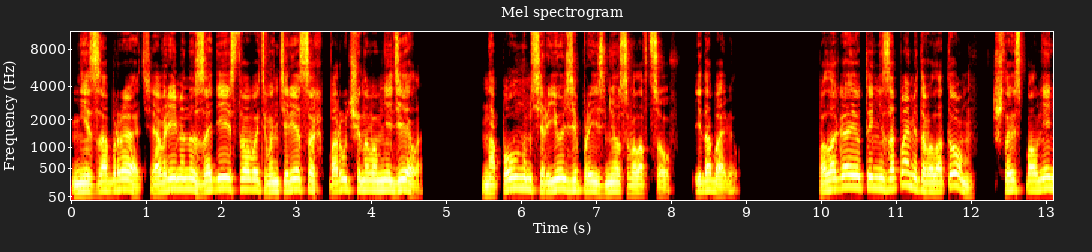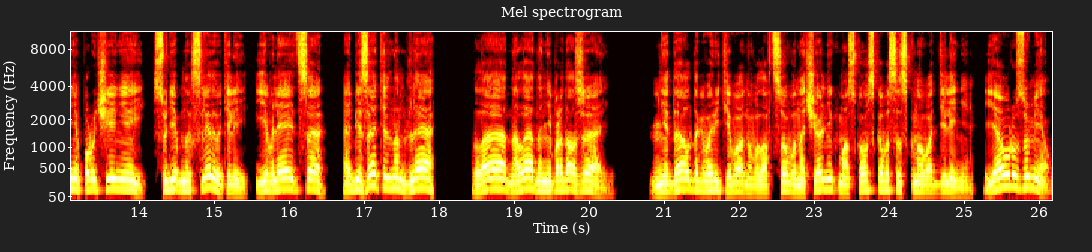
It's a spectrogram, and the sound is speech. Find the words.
«Не забрать, а временно задействовать в интересах порученного мне дела», — на полном серьезе произнес Воловцов и добавил. «Полагаю, ты не запамятовал о том, что исполнение поручений судебных следователей является обязательным для... Ладно, ладно, не продолжай. Не дал договорить Ивану Воловцову начальник московского сыскного отделения. Я уразумел.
